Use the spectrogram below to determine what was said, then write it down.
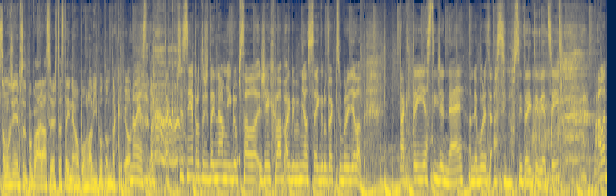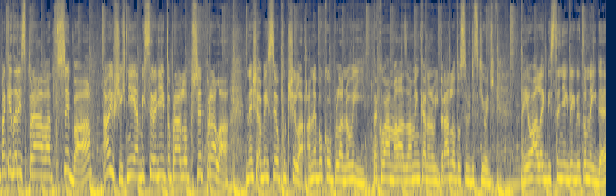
Samozřejmě předpokládá se, že jste stejného pohlaví potom taky, jo. No jasně, tak přesně, protože tady nám někdo psal, že je chlap a kdyby měl ségru, tak co bude dělat? Tak to je jasný, že ne, a nebudete asi nosit tady ty věci. Ale pak je tady zpráva třeba, a vy všichni, já bych si raději to prádlo přeprala, než abych si ho půjčila, anebo koupila nový. Taková malá záminka na nový prádlo, to se vždycky hodí. A jo, ale když jste někde, kde to nejde,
